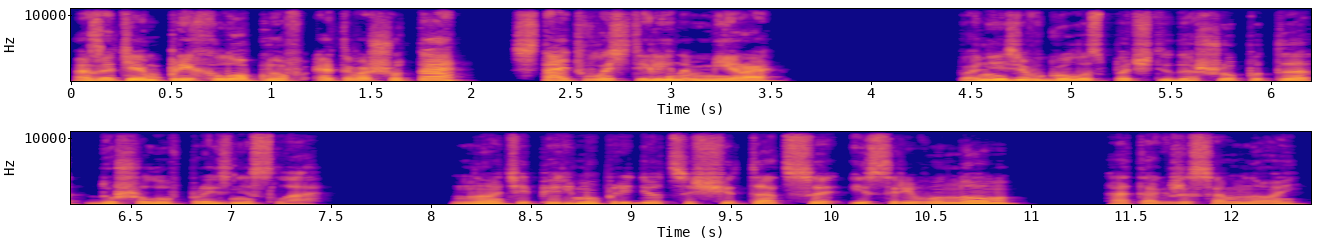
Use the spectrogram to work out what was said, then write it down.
А затем, прихлопнув этого шута, стать властелином мира. Понизив голос почти до шепота, Душелов произнесла. Но теперь ему придется считаться и с ревуном, а также со мной.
